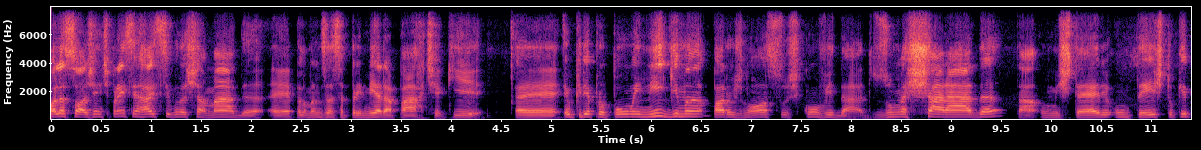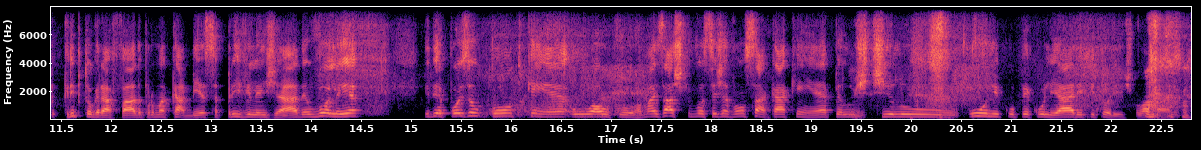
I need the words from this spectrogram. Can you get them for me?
Olha só, gente, para encerrar essa segunda chamada, é, pelo menos essa primeira parte aqui, é, eu queria propor um enigma para os nossos convidados. Uma charada, tá? um mistério, um texto criptografado por uma cabeça privilegiada. Eu vou ler e depois eu conto quem é o autor, mas acho que vocês já vão sacar quem é pelo estilo único, peculiar e pitoresco. Lá vai.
